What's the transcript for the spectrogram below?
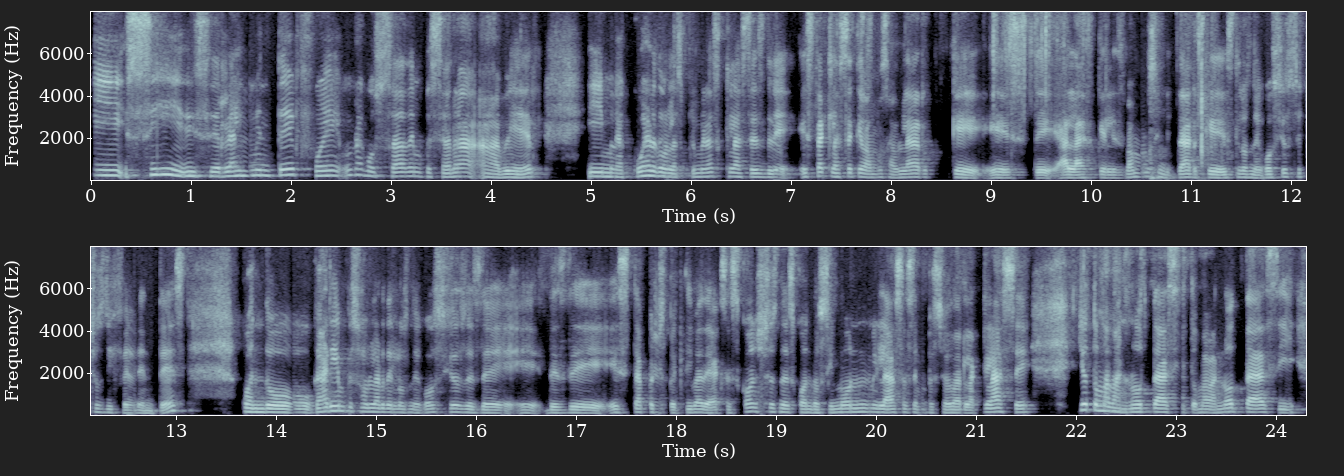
Y sí, dice, realmente fue una gozada empezar a, a, ver y me acuerdo las primeras clases de esta clase que vamos a hablar, que este, a la que les vamos a invitar, que es los negocios hechos diferentes. Cuando Gary empezó a hablar de los negocios desde, eh, desde esta perspectiva de Access Consciousness, cuando Simón Milazas empezó a dar la clase, yo tomaba notas y tomaba notas y,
